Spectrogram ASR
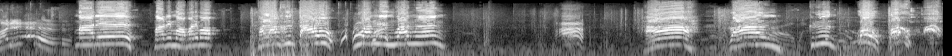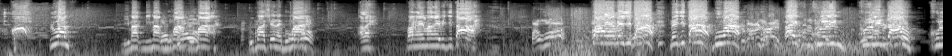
มาดิมาดิมาดิหมอกมาดิหมอกพลังขึ้นเตาลวงหนึ่งวางหนึ่งมาฮ่ารังคลื่นว้าวว้าวว้าวลวงดีมากดีมากบูมาบูมาบูมาเชื่อไหนอยบูมาอะไรว่าไงมาไงเบจิต้าไปหัว ว่าไงเบจิต้าเบจิต้าบูมาเดี๋ยวกันไม่ใช่เฮ้ยคุลลินคุลลินดาวคุล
